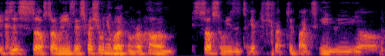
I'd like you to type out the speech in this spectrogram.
Because it's so so easy, especially when you're working from home. It's so so easy to get distracted by TV or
